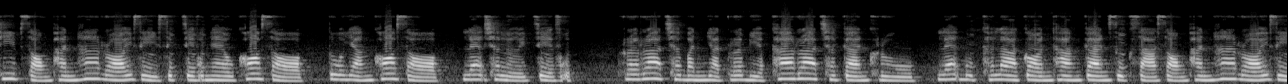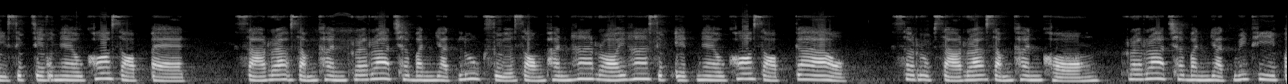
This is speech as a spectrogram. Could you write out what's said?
ชีพ 2547 แนวข้อสอบ ตัวอย่างข้อสอบ และเฉลยเจฟุต พระราชบัญญัติระเบียบข้าราชการครู และบุคลากรทางการศึกษา 2547 แนวข้อสอบ 8 สาระสำคัญพระราชบัญญัติลูกเสือ 2551 แนวข้อสอบ 9 สรุปสาระสำคัญของพระราชบัญญัติวิธีป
